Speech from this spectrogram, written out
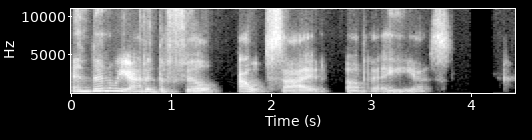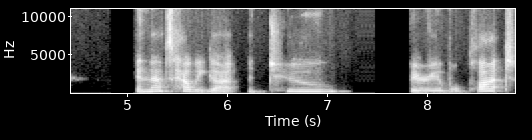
And then we added the fill outside of the AES. And that's how we got a two variable plot.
